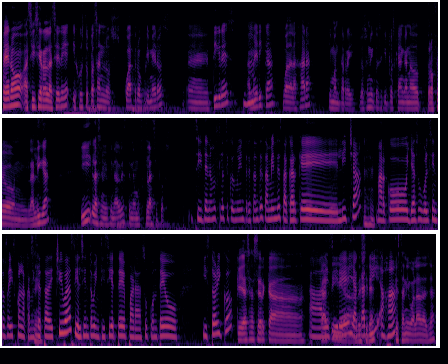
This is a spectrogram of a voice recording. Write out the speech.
Pero así cierra la serie y justo pasan los cuatro primeros, eh, Tigres. América, Guadalajara y Monterrey, los únicos equipos que han ganado trofeo en la liga. Y las semifinales tenemos clásicos. Sí, tenemos clásicos muy interesantes. También destacar que Licha marcó ya su gol 106 con la camiseta de Chivas y el 127 para su conteo histórico. Que ya se acerca A Katy Desiree y a Katy, ajá. que están igualadas ya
